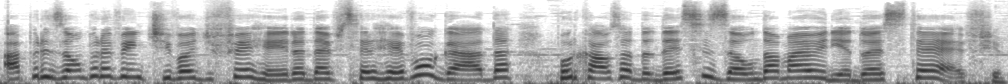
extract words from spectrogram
a prisão preventiva de Ferreira deve ser revogada por causa da decisão da maioria do STF.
